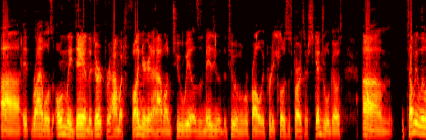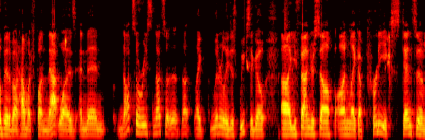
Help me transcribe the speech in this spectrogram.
uh, it rivals only Day in the Dirt for how much fun you're going to have on two wheels. It's amazing that the two of them were probably pretty close as far as their schedule goes. Um, tell me a little bit about how much fun that was, and then not so recent, not so not like literally just weeks ago, uh, you found yourself on like a pretty extensive.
